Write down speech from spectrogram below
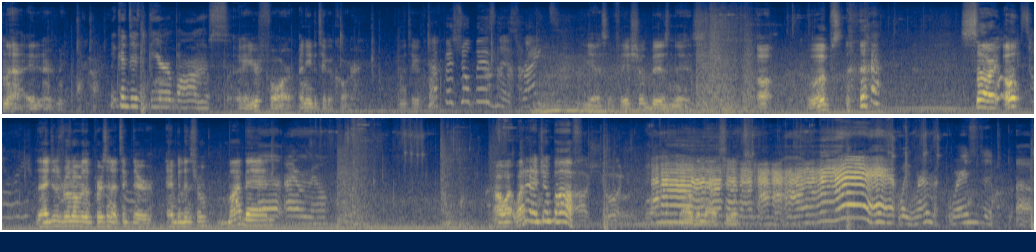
Nah, it didn't hurt me. Because it's gear bombs. Okay, you're far. I need to take a car. Can I take a car? Official business, right? Yes, official business. Oh, whoops. Sorry. Oh, Sorry. did I just run over the person I took their ambulance from? My Uh, bad. I don't know. Oh, why, why did I jump off? Oh, sure. was an accident. Wait, where am I? Where's the? Uh,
